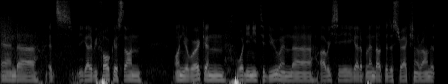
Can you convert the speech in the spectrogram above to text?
and uh, it's you got to be focused on on your work and what you need to do, and uh, obviously you got to blend out the distraction around it.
